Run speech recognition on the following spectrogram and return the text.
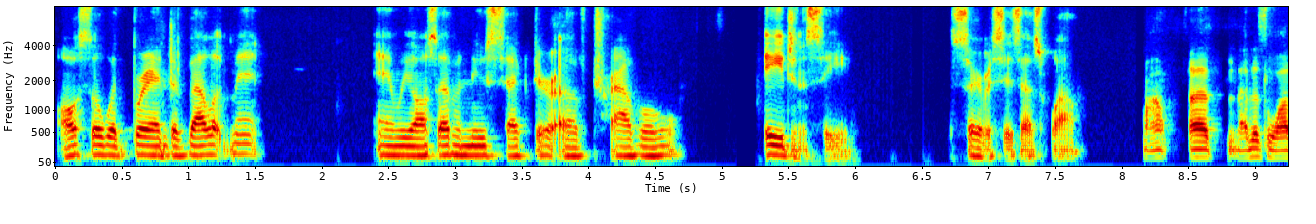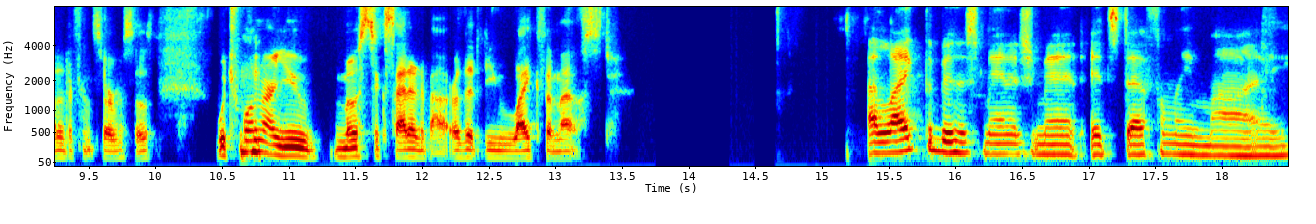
also with brand development. And we also have a new sector of travel agency services as well. Wow, uh, that is a lot of different services. Which one are you most excited about or that you like the most? I like the business management. It's definitely my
